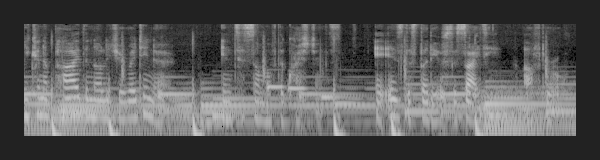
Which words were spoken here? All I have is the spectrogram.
you can apply the knowledge you already know into some of the questions. It is the study of society, after all.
